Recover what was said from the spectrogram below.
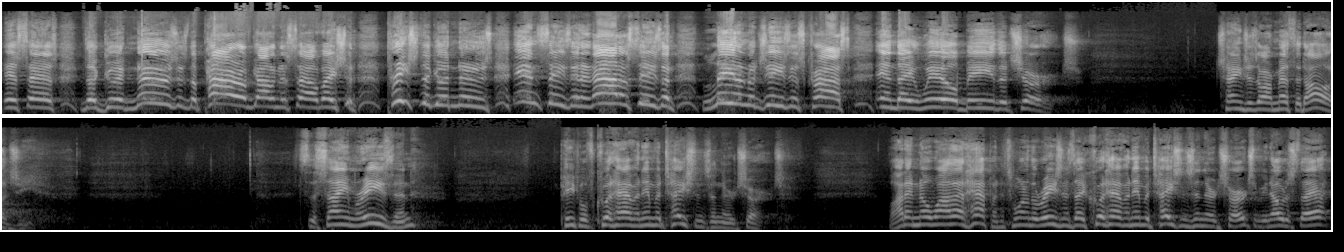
It says the good news is the power of God unto salvation. Preach the good news in season and out of season. Lead them to Jesus Christ, and they will be the church. Changes our methodology. It's the same reason people have quit having invitations in their church. Well, I didn't know why that happened. It's one of the reasons they quit having invitations in their church. Have you noticed that?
